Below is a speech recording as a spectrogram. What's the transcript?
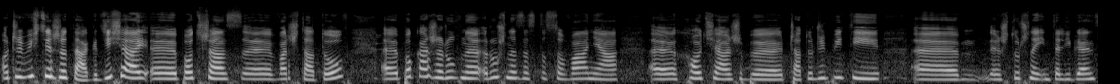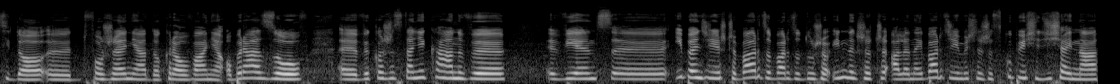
Oczywiście, że tak. Dzisiaj e, podczas e, warsztatów e, pokażę równe, różne zastosowania chociażby czatu GPT, sztucznej inteligencji do tworzenia, do kreowania obrazów, wykorzystanie kanwy, Więc y, i będzie jeszcze bardzo, bardzo dużo innych rzeczy, ale najbardziej myślę, że skupię się dzisiaj na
